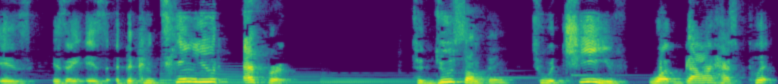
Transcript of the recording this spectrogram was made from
is, is, a, is the continued effort to do something to achieve what God has put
